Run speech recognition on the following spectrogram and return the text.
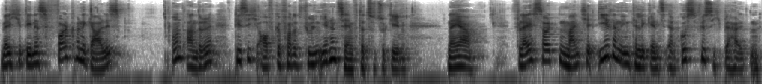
welche denen es vollkommen egal ist und andere, die sich aufgefordert fühlen, ihren Senf dazu zu geben. Naja, Vielleicht sollten manche ihren Intelligenzerguss für sich behalten,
